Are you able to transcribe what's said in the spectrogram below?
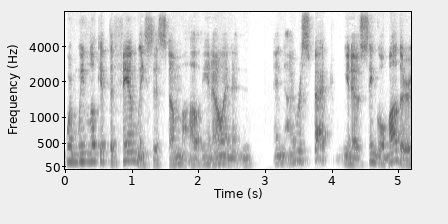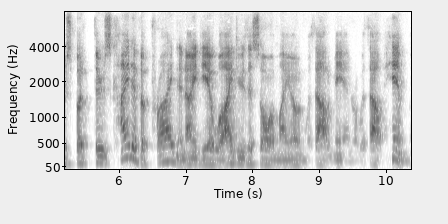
when we look at the family system, uh, you know, and, and and I respect you know single mothers, but there's kind of a pride and an idea. Well, I do this all on my own without a man or without him.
